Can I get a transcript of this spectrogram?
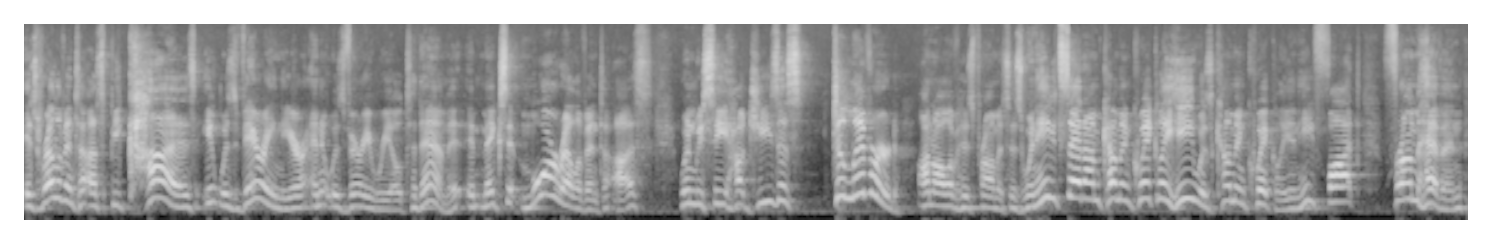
it's relevant to us because it was very near and it was very real to them. It, it, makes it more relevant to us when we see how Jesus delivered on all of his promises. When he said, I'm coming quickly, he was coming quickly. And he fought from heaven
